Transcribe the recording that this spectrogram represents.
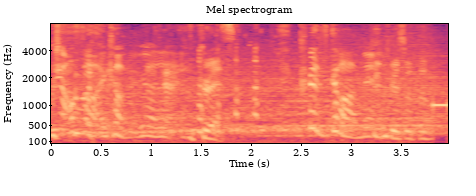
we all saw it coming. Chris. Chris, come on, man. Chris with the.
